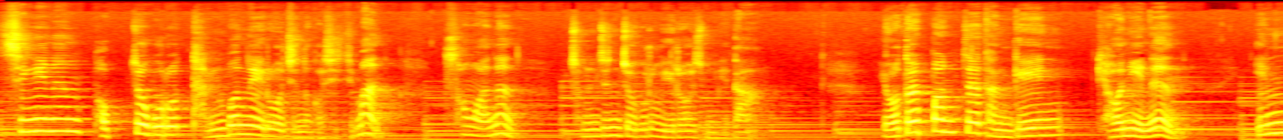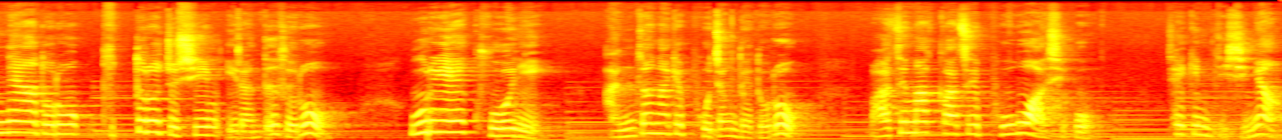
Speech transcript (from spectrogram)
칭의는 법적으로 단번에 이루어지는 것이지만 성화는 점진적으로 이루어집니다. 여덟 번째 단계인 견인은 인내하도록 붙들어 주심이란 뜻으로 우리의 구원이 안전하게 보장되도록 마지막까지 보호하시고 책임지시며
